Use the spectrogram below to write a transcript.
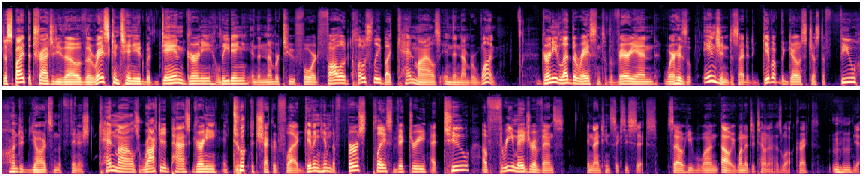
Despite the tragedy, though, the race continued with Dan Gurney leading in the number two Ford, followed closely by Ken Miles in the number one. Gurney led the race until the very end, where his engine decided to give up the ghost just a few hundred yards from the finish. Ken Miles rocketed past Gurney and took the checkered flag, giving him the first place victory at two of three major events in 1966. So he won. Oh, he won at Daytona as well, correct? Mm-hmm. Yeah.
